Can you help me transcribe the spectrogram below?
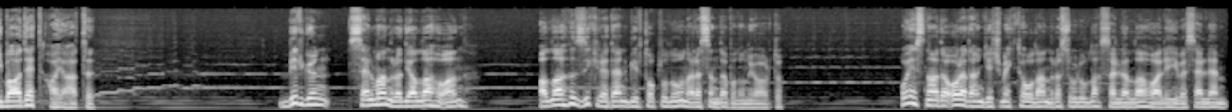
ibadet hayatı. Bir gün Selman radıyallahu an Allah'ı zikreden bir topluluğun arasında bulunuyordu. O esnada oradan geçmekte olan Resulullah sallallahu aleyhi ve sellem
